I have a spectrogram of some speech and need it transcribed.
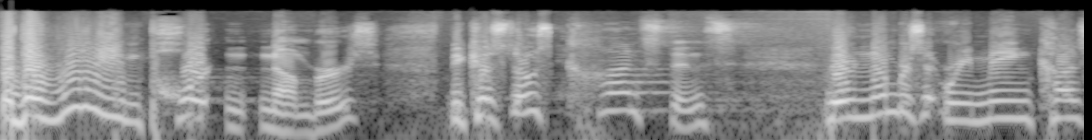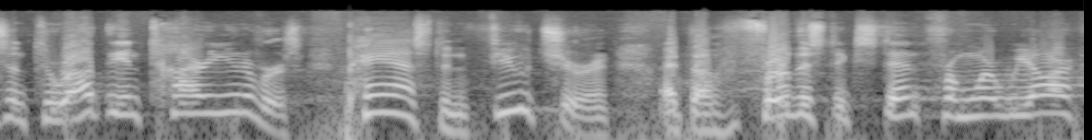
but they're really important numbers because those constants, they're numbers that remain constant throughout the entire universe, past and future, and at the furthest extent from where we are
